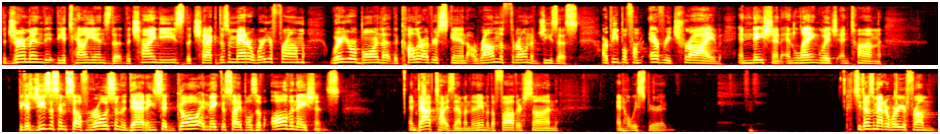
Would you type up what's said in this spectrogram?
the, German, the, the Italians, the, the Chinese, the Czech, it doesn't matter where you're from, where you were born, the, the color of your skin, around the throne of Jesus are people from every tribe and nation and language and tongue. Because Jesus himself rose from the dead and he said, Go and make disciples of all the nations and baptize them in the name of the Father, Son, and Holy Spirit. See, it doesn't matter where you're from,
